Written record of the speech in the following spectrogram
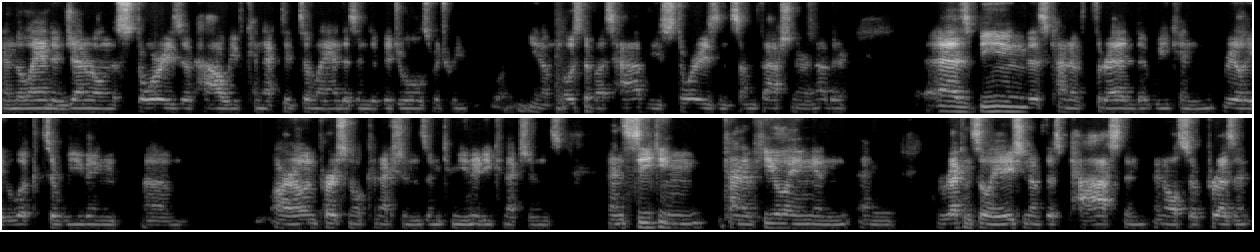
and the land in general and the stories of how we've connected to land as individuals which we you know most of us have these stories in some fashion or another as being this kind of thread that we can really look to weaving um, our own personal connections and community connections and seeking kind of healing and and reconciliation of this past and, and also present.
